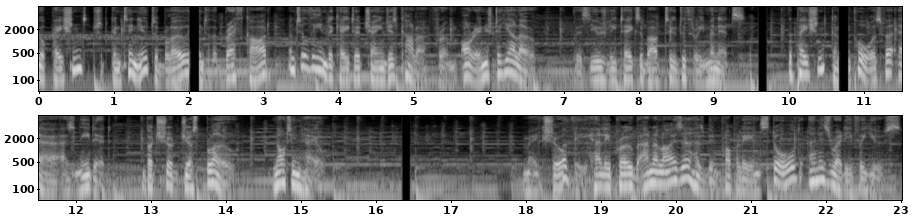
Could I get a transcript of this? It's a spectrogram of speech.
Your patient should continue to blow into the breath card until the indicator changes color from orange to yellow. This usually takes about 2 to 3 minutes. The patient can pause for air as needed, but should just blow, not inhale. Make sure the HeliProbe analyzer has been properly installed and is ready for use.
